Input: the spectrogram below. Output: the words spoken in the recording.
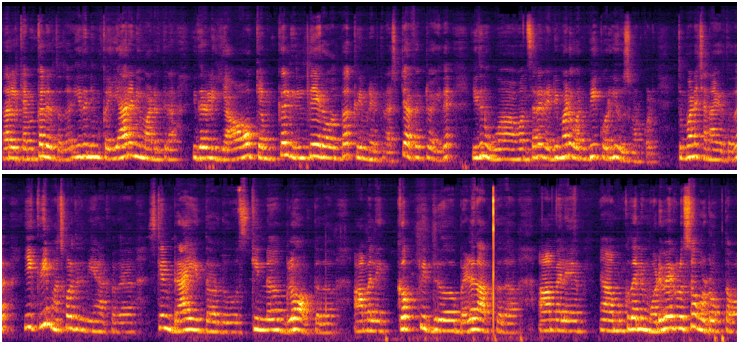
ಅದರಲ್ಲಿ ಕೆಮಿಕಲ್ ಇರ್ತದೆ. ಇದು ನಿಮ್ಮ ಕೈಯಾರೆ ನೀವು ಮಾಡಿರ್ತೀರ. ಇದರಲ್ಲಿ ಯಾವ ಕೆಮಿಕಲ್ ಇಲ್ಲದೆ ಇರೋವಂಥ ಕ್ರೀಮ್ ಹೇಳ್ತೀನಿ ಅಷ್ಟೇ ಎಫೆಕ್ಟಿವ್ ಆಗಿದೆ. ಇದನ್ನು ಒಂದ್ಸರಿ ರೆಡಿ ಮಾಡಿ ಒನ್ ವೀಕ್ವರೆಗೆ ಯೂಸ್ ಮಾಡ್ಕೊಳ್ಳಿ. ತುಂಬಾ ಚೆನ್ನಾಗಿರ್ತದೆ. ಈ ಕ್ರೀಮ್ ಹಚ್ಕೊಳ್ಳೋದ್ರಿಂದ ಏನಾಗ್ತದೆ? ಸ್ಕಿನ್ ಡ್ರೈ ಇದ್ದವ್ರದ್ದು ಸ್ಕಿನ್ ಗ್ಲೋ ಆಗ್ತದೆ. ಆಮೇಲೆ ಕಪ್ಪಿದ್ರೆ ಬೆಳಗಾಗ್ತದೆ ಆಮೇಲೆ ಮುಖದಲ್ಲಿ ಮೊಡವೆಗಳು ಸಹ ಹೊರಟೋಗ್ತವೆ.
